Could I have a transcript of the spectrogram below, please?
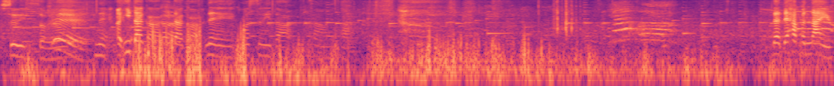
수 있어요? 네. 네. 아, 이따가, 이따가. 네, 고맙습니다. 감사합니다. That they have a knife.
